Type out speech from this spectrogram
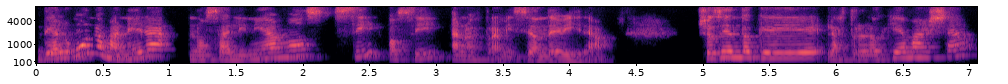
de alguna manera nos alineamos sí o sí a nuestra misión de vida. Yo siento que la astrología maya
